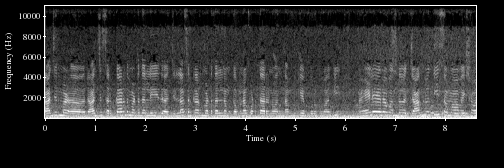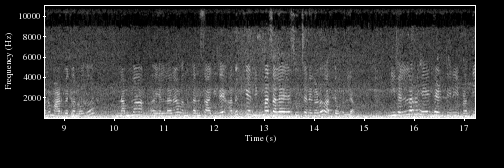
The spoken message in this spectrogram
ರಾಜ್ಯದ ರಾಜ್ಯ ಸರ್ಕಾರದ ಮಟ್ಟದಲ್ಲಿ ಜಿಲ್ಲಾ ಸರ್ಕಾರದ ಮಟ್ಟದಲ್ಲಿ ನಮ್ಗೆ ಗಮನ ಕೊಡ್ತಾರೆ ಅನ್ನೋ ಒಂದು ನಂಬಿಕೆ ಪೂರ್ವಕವಾಗಿ ಮಹಿಳೆಯರ ಒಂದು ಜಾಗೃತಿ ಸಮಾವೇಶವನ್ನು ಮಾಡಬೇಕನ್ನೋದು ನಮ್ಮ ಎಲ್ಲರ ಒಂದು ಕನಸಾಗಿದೆ. ಅದಕ್ಕೆ ನಿಮ್ಮ ಸಲಹೆ ಸೂಚನೆಗಳು ಅತ್ಯಮೂಲ್ಯ. ನೀವೆಲ್ಲರೂ ಹೇಗೆ ಹೇಳ್ತೀರಿ? ಪ್ರತಿ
